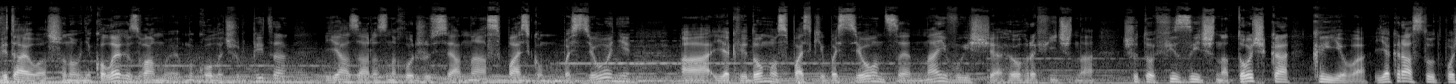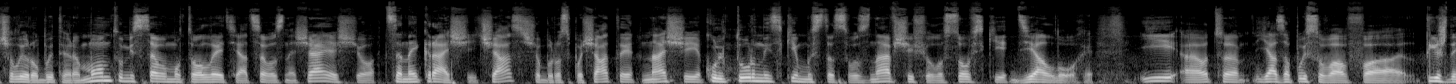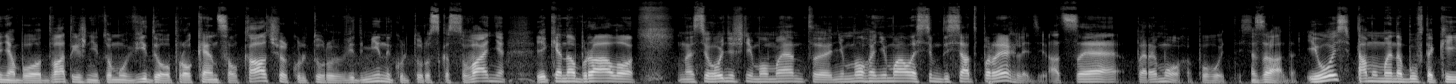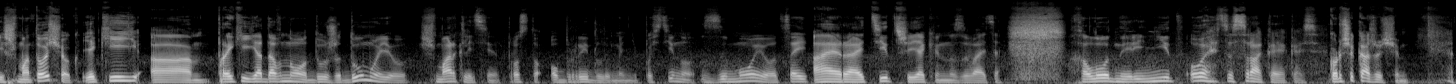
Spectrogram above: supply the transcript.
Вітаю вас, шановні колеги. З вами Микола Чурпіта. Я зараз знаходжуся на Спаському бастіоні. А як відомо, Спаський бастіон це найвища географічна чи то фізична точка Києва. Якраз тут почали робити ремонт у місцевому туалеті, а це означає, що це найкращий час, щоб розпочати наші культурницькі, мистецтвознавчі, філософські діалоги. І е, от е, я записував е, тиждень або два тижні тому відео про cancel culture, культуру відміни, культуру скасування, яке набрало на сьогоднішній момент ні много ні мало 70 переглядів. А це перемога, погодьтесь, зрада. І ось там у мене був такий шматочок, який про який я давно дуже думаю. Шмаркліці просто обридли мені постійно зимою. Оцей аероатіт, чи як він називається. Холодний рініт. Ой, це срака якась. Коротше кажучи,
